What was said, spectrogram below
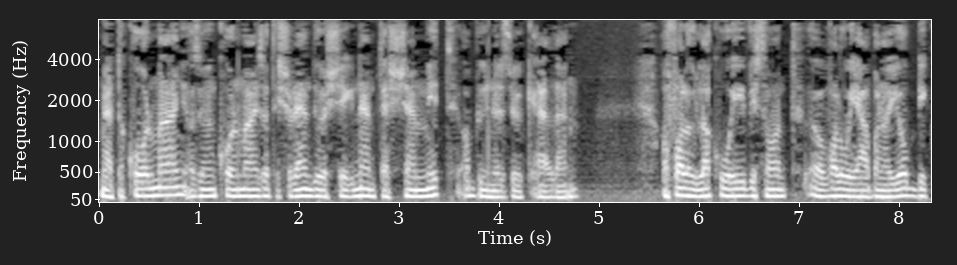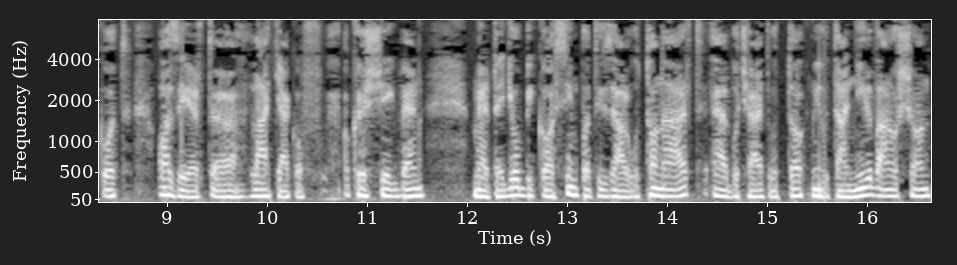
mert a kormány, az önkormányzat és a rendőrség nem tesz semmit a bűnözők ellen. A falu lakói viszont valójában a jobbikot azért látják a, a községben, mert egy jobbika szimpatizáló tanárt elbocsátottak, miután nyilvánosan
